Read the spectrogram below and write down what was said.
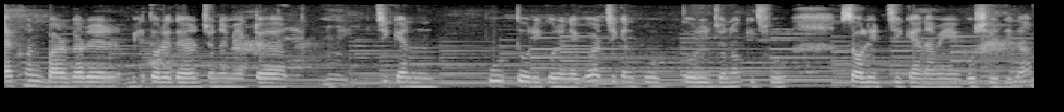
এখন বার্গারের ভেতরে দেওয়ার জন্য আমি একটা চিকেন পুর তৈরি করে নেব। আর চিকেন পুর তৈরির জন্য কিছু সলিড চিকেন আমি বসিয়ে দিলাম।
